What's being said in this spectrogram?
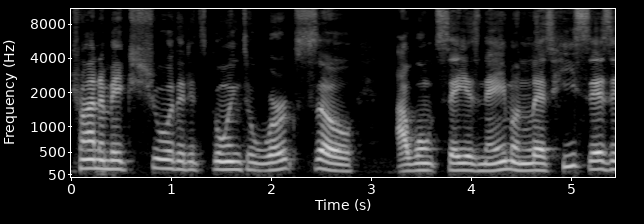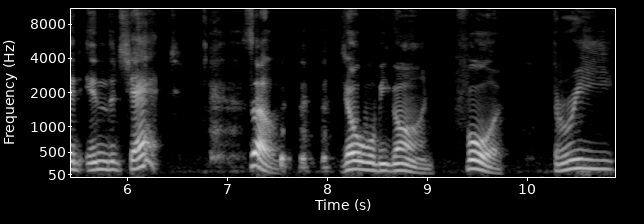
trying to make sure that it's going to work. So I won't say his name unless he says it in the chat. So Joe will be gone for three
